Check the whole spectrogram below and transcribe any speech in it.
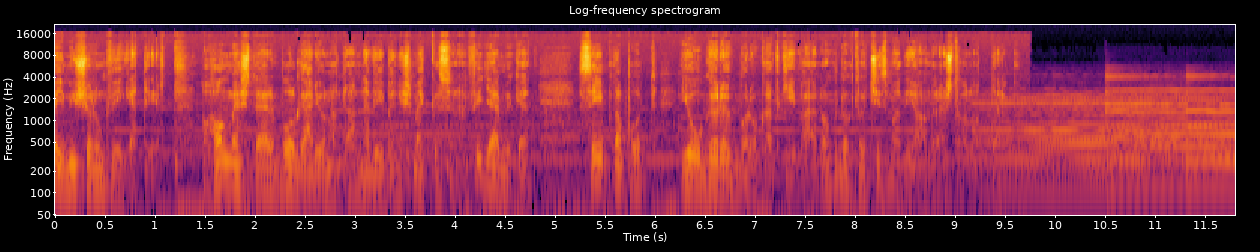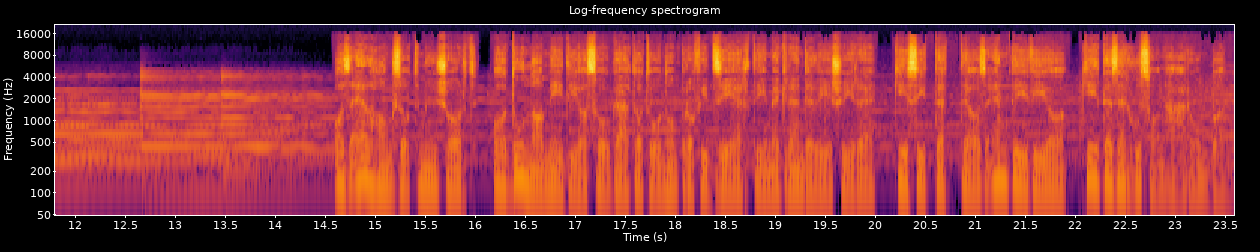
Mai műsorunk véget ért. A hangmester Bolgár Jonatán nevében is megköszönöm figyelmüket, szép napot, jó görög borokat kívánok, dr. Csizmadi Andrást hallották. Az elhangzott műsort a Duna Média Szolgáltató Nonprofit ZRT megrendelésére készítette az NTVA 2023-ban.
